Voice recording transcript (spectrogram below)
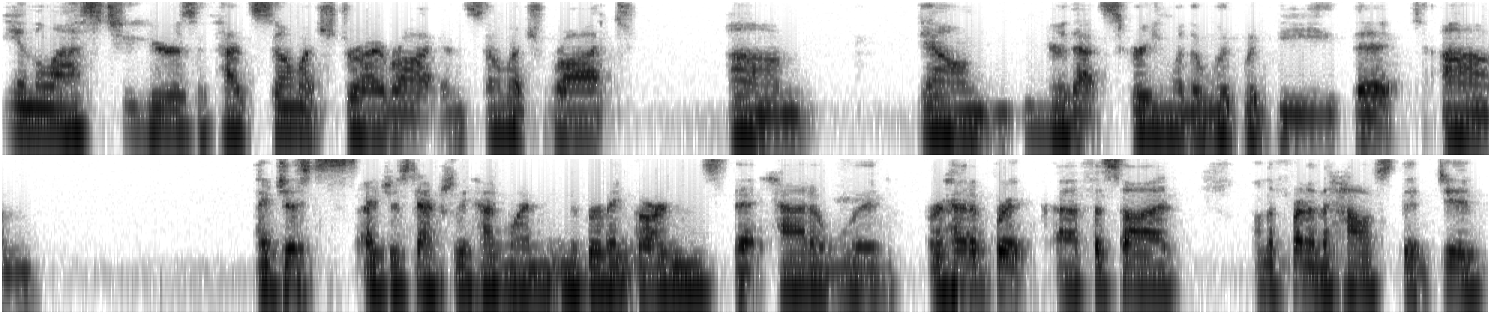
in the last two years have had so much dry rot and so much rot um, down near that skirting where the wood would be that um, I just I just actually had one in the Burbank Gardens that had a wood or had a brick uh, facade on the front of the house that did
